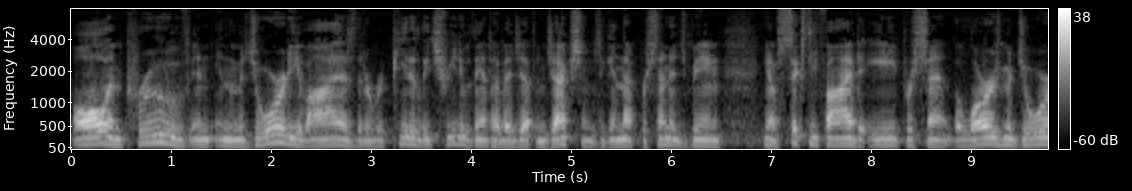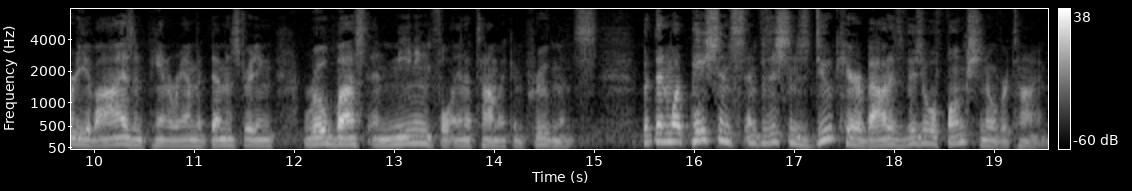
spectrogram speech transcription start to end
all improve in, in the majority of eyes that are repeatedly treated with anti VEGF injections. Again, that percentage being you know 65 to 80 percent. The large majority of eyes in panorama demonstrating robust and meaningful anatomic improvements. But then what patients and physicians do care about is visual function over time.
